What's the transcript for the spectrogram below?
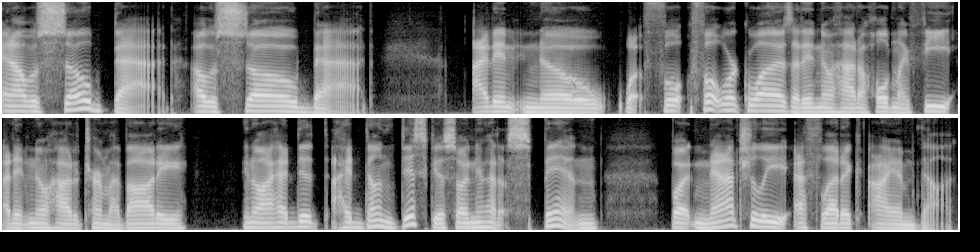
and I was so bad. I was so bad I didn't know what foot, footwork was. I didn't know how to hold my feet. I didn't know how to turn my body. You know, I had did I had done discus, so I knew how to spin, but naturally athletic I am not.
